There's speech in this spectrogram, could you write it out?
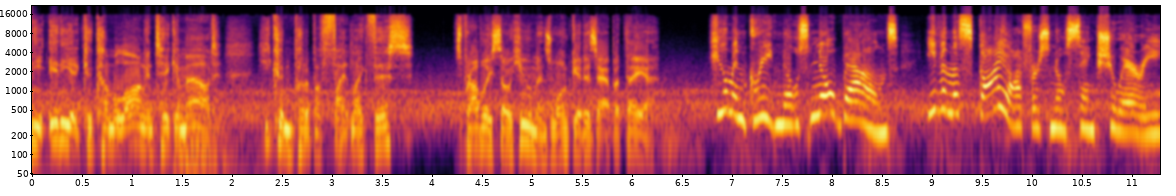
Any idiot could come along and take him out. He couldn't put up a fight like this. It's probably so humans won't get his apatheia. Human greed knows no bounds. Even the sky offers no sanctuary.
